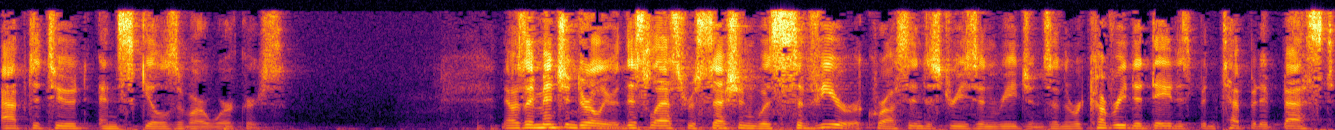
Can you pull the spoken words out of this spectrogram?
aptitude, and skills of our workers. Now, as I mentioned earlier, this last recession was severe across industries and regions, and the recovery to date has been tepid at best.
